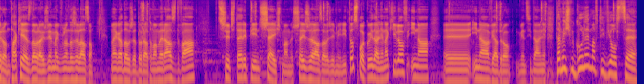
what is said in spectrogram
Iron, tak jest, dobra, już wiem jak wygląda żelazo. Mega dobrze, dobra, to mamy raz, dwa, trzy, cztery, pięć, sześć mamy. Sześć żelaza będziemy mieli. To spoko, idealnie na kilof i na, yy, i na wiadro, więc idealnie. Tam mieliśmy golema w tej wiosce.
